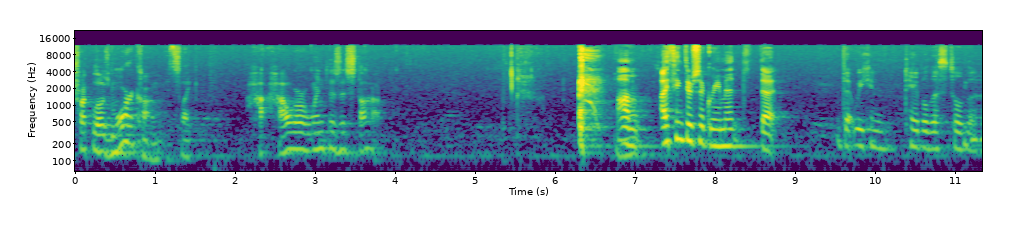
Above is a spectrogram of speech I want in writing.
truckloads more come. It's like, how or when does it stop? Um, I think there's agreement that, that we can table this till the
